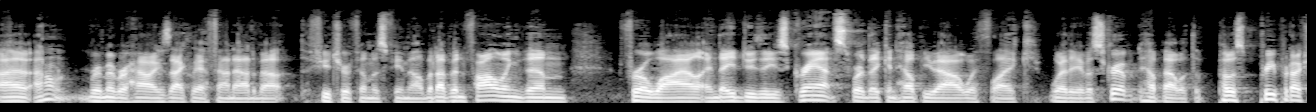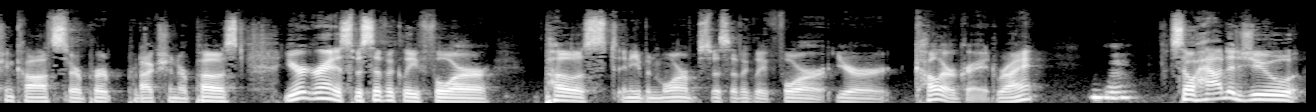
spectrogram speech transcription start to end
I, I, don't remember how exactly i found out about the future of film is female but i've been following them for a while and they do these grants where they can help you out with like whether you have a script help out with the post pre-production costs or production or post. Your grant is specifically for post and even more specifically for your color grade right? Mm-hmm. so how did you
